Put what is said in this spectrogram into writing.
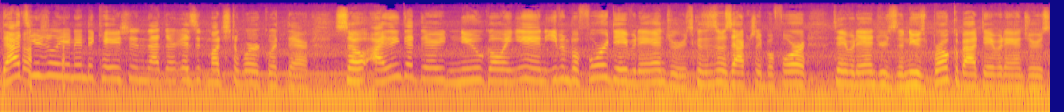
that's usually an indication that there isn't much to work with there. So I think that they knew going in, even before David Andrews, because this was actually before David Andrews, the news broke about David Andrews,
